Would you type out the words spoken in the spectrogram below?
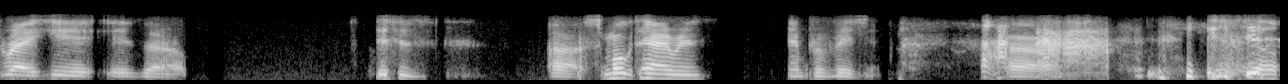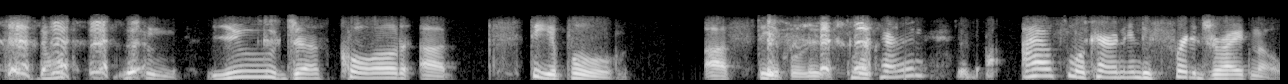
right here is uh, this is uh, smoked herring and provision. Uh, Yo, that, listen, you just called a staple a staple. Is Smoke herring? I have smoked herring in the fridge right now.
